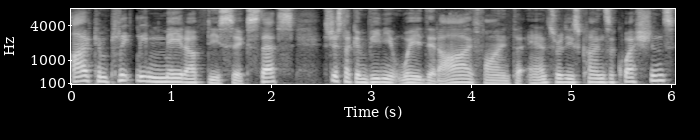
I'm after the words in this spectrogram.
I completely made up these six steps. It's just a convenient way that I find to answer these kinds of questions.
